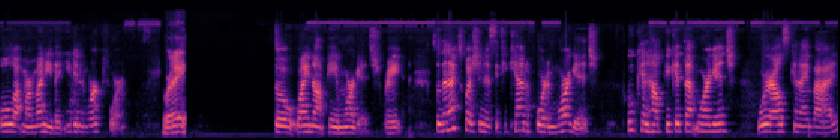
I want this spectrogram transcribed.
whole lot more money that you didn't work for. Right. So why not pay a mortgage, right? So the next question is if you can't afford a mortgage, who can help you get that mortgage? Where else can I buy?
